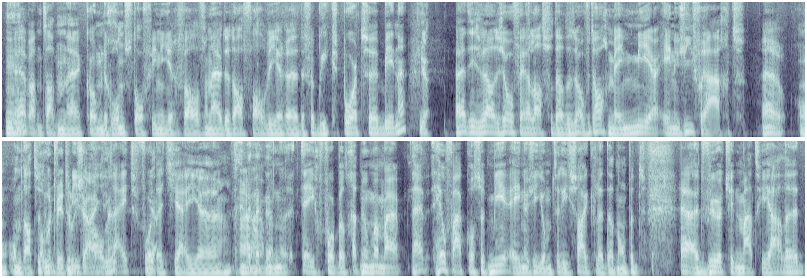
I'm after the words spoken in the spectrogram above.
Mhm. Hè, want dan eh, komen de grondstoffen in ieder geval vanuit het afval weer eh, de fabriekspoort eh, binnen. Ja. Het is wel in zoverre lastig dat het over het algemeen meer energie vraagt. Hè, om, doen. het weer te Niet recyclen. altijd, voordat jij eh, een tegenvoorbeeld gaat noemen. Maar heel vaak kost het meer energie om te recyclen dan om het uit virgin materialen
